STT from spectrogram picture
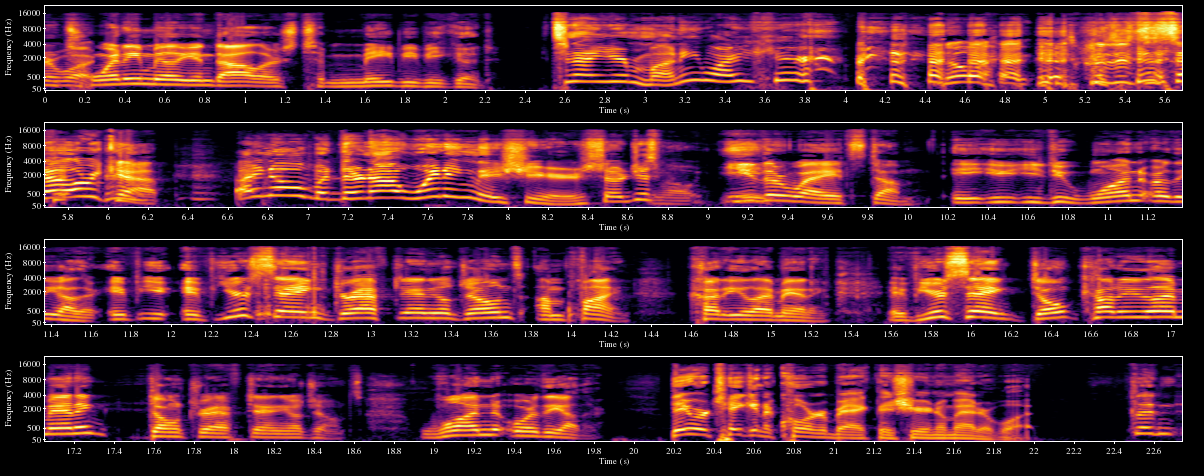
no him twenty million dollars to maybe be good. It's not your money. Why are you care? No, because it's a salary cap. I know, but they're not winning this year. So just No, either way, it's dumb. You, you do one or the other. If you if you're saying draft Daniel Jones, I'm fine. Cut Eli Manning. If you're saying don't cut Eli Manning, don't draft Daniel Jones. One or the other. they were taking a quarterback this year, no matter what. Then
